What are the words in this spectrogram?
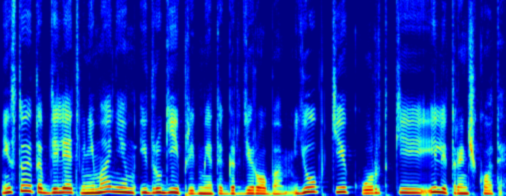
Не стоит обделять вниманием и другие предметы гардероба – юбки, куртки или тренчкоты.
